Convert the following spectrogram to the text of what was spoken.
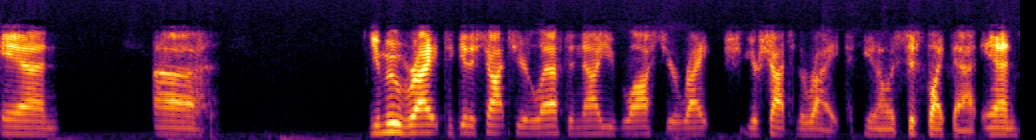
and uh, you move right to get a shot to your left, and now you've lost your right. Your shot to the right. You know, it's just like that. And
